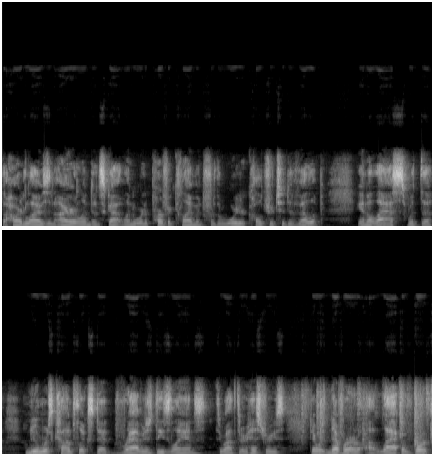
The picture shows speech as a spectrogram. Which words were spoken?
The hard lives in Ireland and Scotland were the perfect climate for the warrior culture to develop, and alas, with the numerous conflicts that ravaged these lands throughout their histories, there was never a, a lack of work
